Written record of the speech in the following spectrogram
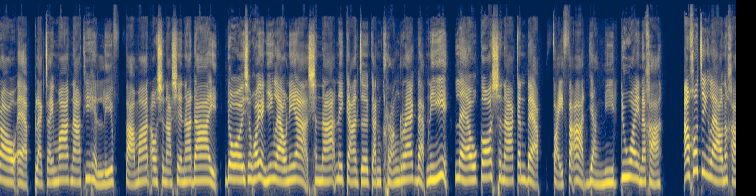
เราแอบแปลกใจมากนะที่เห็นลิฟสามารถเอาชนะเชนาได้ โดยเฉพาะอย่างยิ่งแล้วเนี่ย ชนะในการเจอกันครั้งแรกแบบนี้ แล้วก็ชนะกันแบบใสสะอาดอย่างนี้ด้วยนะคะ เอาเข้าจริงแล้วนะคะ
